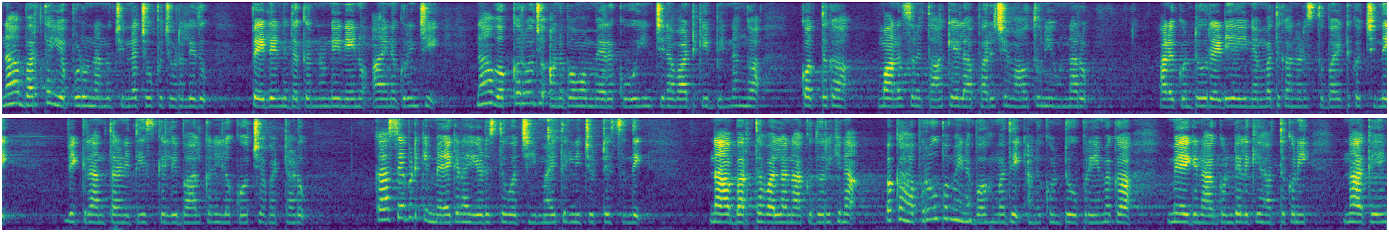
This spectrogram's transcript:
నా భర్త ఎప్పుడూ నన్ను చిన్న చూపు చూడలేదు. పెళ్ళైన దగ్గర నుండి నేను ఆయన గురించి నా ఒక్కరోజు అనుభవం మేరకు ఊహించిన వాటికి భిన్నంగా కొత్తగా మనసును తాకేలా పరిచయం అవుతూనే ఉన్నారు. అనుకుంటూ రెడీ అయి నెమ్మదిగా నడుస్తూ బయటకొచ్చింది. విక్రాంత్ తనని తీసుకెళ్ళి బాల్కనీలో కూర్చోబెట్టాడు. కాసేపటికి మేఘన ఏడుస్తూ వచ్చి మైథిలిని చుట్టేసింది. నా భర్త వల్ల నాకు దొరికిన ఒక అపురూపమైన బహుమతి అనుకుంటూ ప్రేమగా మేఘన గుండెలకి హత్తుకుని నాకేం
